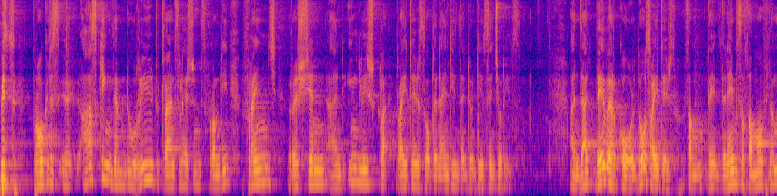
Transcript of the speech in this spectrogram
with progress, uh, asking them to read translations from the French, Russian, and English writers of the 19th and 20th centuries and that they were called those writers some they, the names of some of them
